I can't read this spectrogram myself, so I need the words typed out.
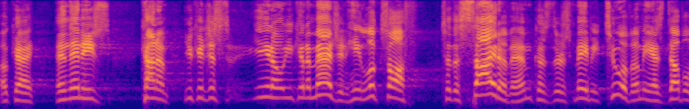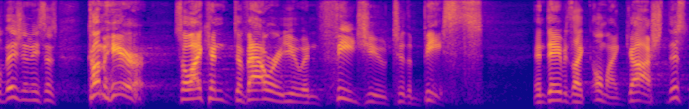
Okay? And then he's kind of, you can just, you know, you can imagine, he looks off to the side of him because there's maybe two of them. He has double vision. he says, Come here so I can devour you and feed you to the beasts. And David's like, Oh my gosh, this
